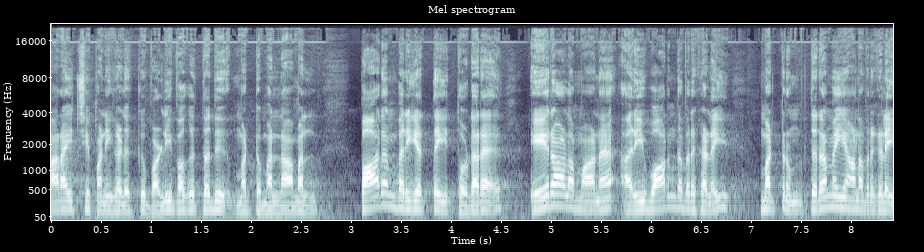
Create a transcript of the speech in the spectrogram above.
ஆராய்ச்சி பணிகளுக்கு வழிவகுத்தது மட்டுமல்லாமல் பாரம்பரியத்தை தொடர ஏராளமான அறிவார்ந்தவர்களை மற்றும் திறமையானவர்களை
